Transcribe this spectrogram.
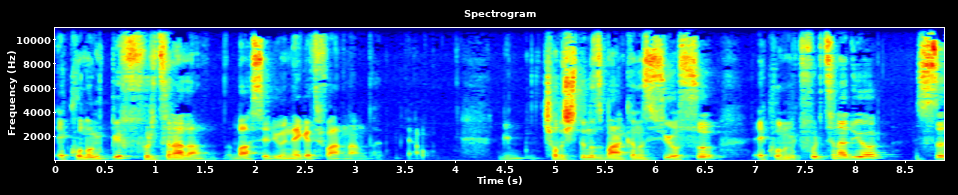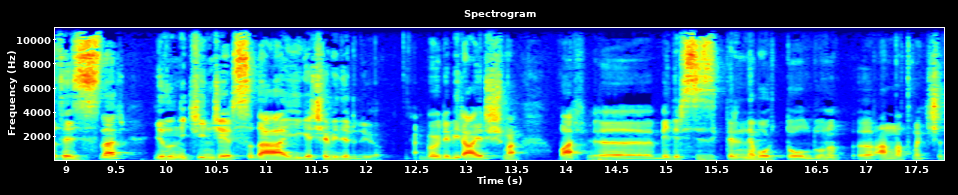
ekonomik bir fırtınadan bahsediyor negatif anlamda. Yani çalıştığınız bankanın CEO'su ekonomik fırtına diyor. Stratejistler yılın ikinci yarısı daha iyi geçebilir diyor. Yani böyle bir ayrışma var. E, belirsizliklerin ne boyutta olduğunu e, anlatmak için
